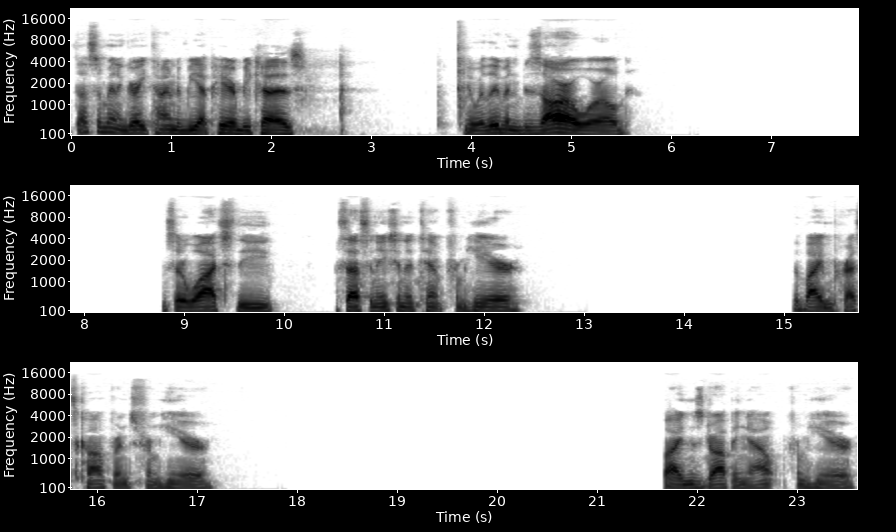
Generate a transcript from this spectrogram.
It's also been a great time to be up here because you know, we live in bizarre world. And so to watch the assassination attempt from here, the Biden press conference from here, Biden's dropping out from here.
